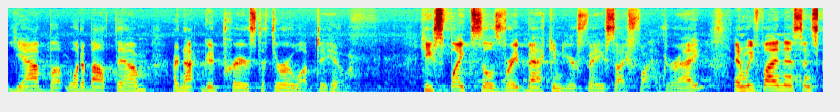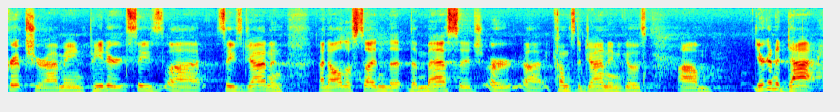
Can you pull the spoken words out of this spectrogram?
yeah, but what about them, are not good prayers to throw up to Him he spikes those right back into your face, I find, right? And we find this in Scripture. I mean, Peter sees, uh, sees John, and, and all of a sudden the, the message or uh, comes to John, and he goes, um, You're going to die.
